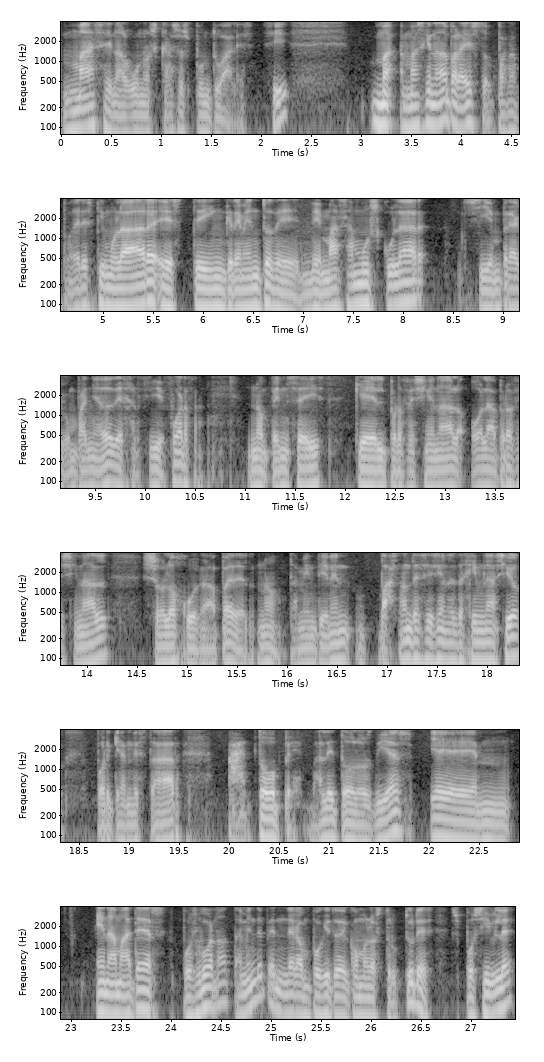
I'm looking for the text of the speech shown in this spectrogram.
más en algunos casos puntuales, ¿sí? más que nada para esto, para poder estimular este incremento de masa muscular siempre acompañado de ejercicio de fuerza. No penséis que el profesional o la profesional solo juega a pádel. No, también tienen bastantes sesiones de gimnasio porque han de estar a tope, ¿vale? Todos los días. Eh, En amateurs, pues bueno, también dependerá un poquito de cómo lo estructures. Es posible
